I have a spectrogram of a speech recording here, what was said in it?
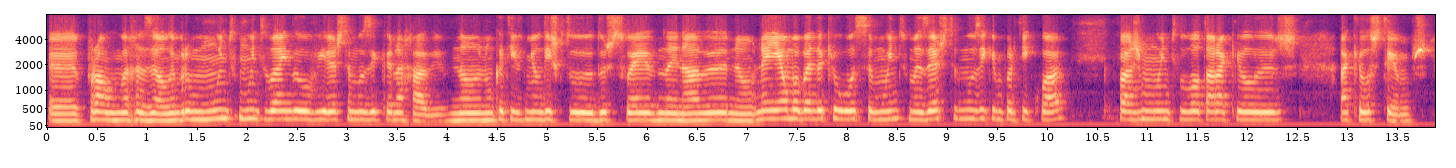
Uh, por alguma razão, lembro-me muito, muito bem de ouvir esta música na rádio. Não, nunca tive nenhum disco do, dos Suede, nem nada, não, nem é uma banda que eu ouça muito, mas esta música em particular faz-me muito voltar àqueles, àqueles tempos.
